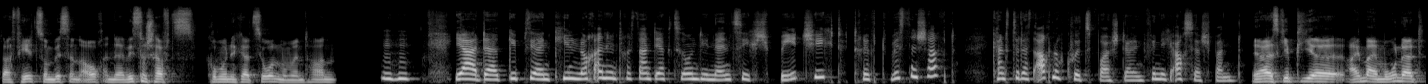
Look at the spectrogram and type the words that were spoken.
da fehlt so ein bisschen auch an der Wissenschaftskommunikation momentan. Mhm. Ja, da gibt es ja in Kiel noch eine interessante Aktion, die nennt sich Spätschicht trifft Wissenschaft. Kannst du das auch noch kurz vorstellen? Finde ich auch sehr spannend. Ja, es gibt hier einmal im Monat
